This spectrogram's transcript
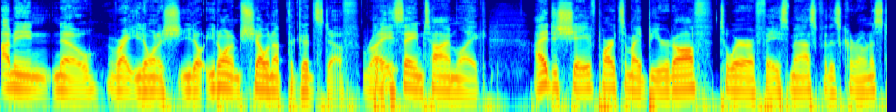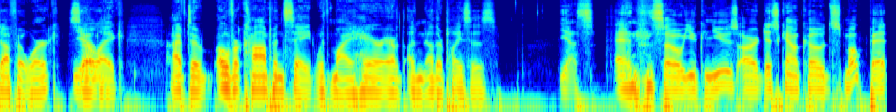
I mean, no, right? You don't want to. Sh- you don't. You don't want him showing up the good stuff, But at the same time, like, I had to shave parts of my beard off to wear a face mask for this Corona stuff at work. So like, I have to overcompensate with my hair in other places. Yes. And so you can use our discount code SMOKEPIT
